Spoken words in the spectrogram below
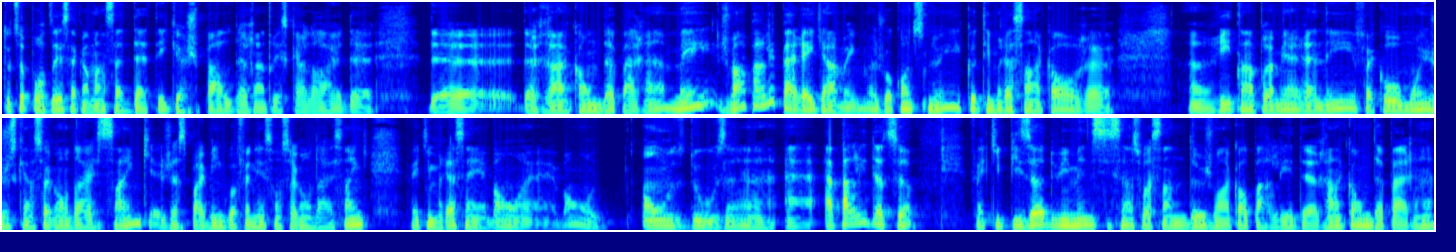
tout ça pour dire, ça commence à dater que je parle de rentrée scolaire, de, de, rencontres de parents, mais je vais en parler pareil quand même. Je vais continuer. Écoute, il me reste encore euh, un rite en première année, fait qu'au moins jusqu'en secondaire 5. J'espère bien qu'il va finir son secondaire 5. Fait qu'il me reste un bon, bon 11-12 ans à, à parler de ça. Fait qu'épisode 8662, je vais encore parler de rencontres de parents.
